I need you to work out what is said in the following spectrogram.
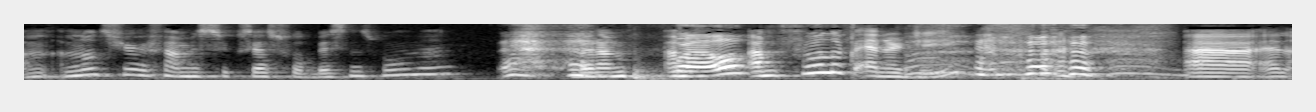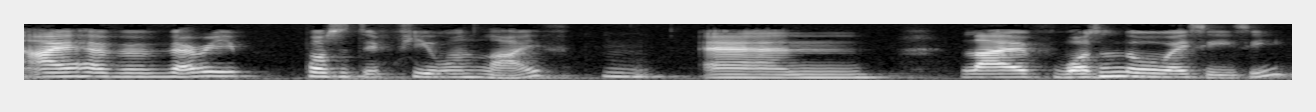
I'm, I'm not sure if I'm a successful businesswoman, but I'm, I'm well, I'm full of energy, uh, and I have a very positive view on life. Mm. And life wasn't always easy.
